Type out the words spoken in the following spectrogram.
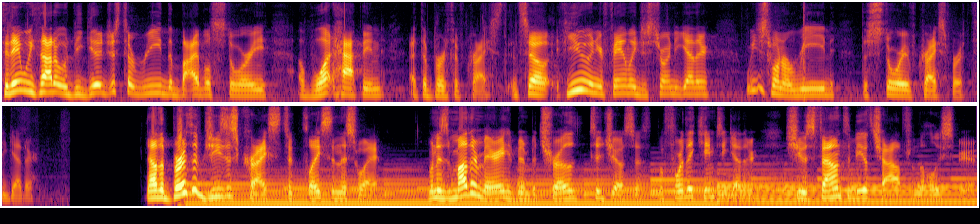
Today, we thought it would be good just to read the Bible story of what happened at the birth of Christ. And so, if you and your family just join together, we just want to read the story of Christ's birth together. Now, the birth of Jesus Christ took place in this way. When his mother Mary had been betrothed to Joseph, before they came together, she was found to be with child from the Holy Spirit.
